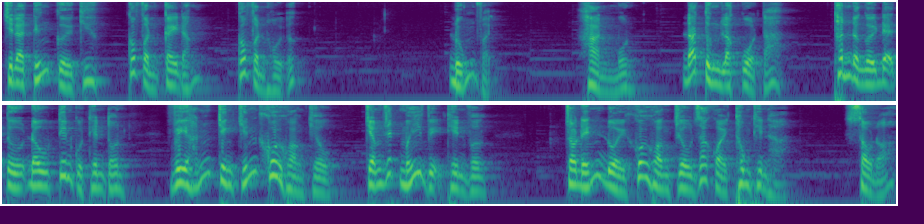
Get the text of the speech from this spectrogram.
Chỉ là tiếng cười kia Có phần cay đắng, Có phần hồi ức. Đúng vậy, Hàn Môn Đã từng là của ta, Thân là người đệ tử đầu tiên của Thiên Tôn, Vì hắn trình chiến khôi hoàng triều, Chém giết mấy vị thiên vương, Cho đến đuổi khôi hoàng triều ra khỏi thông thiên hạ Sau đó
